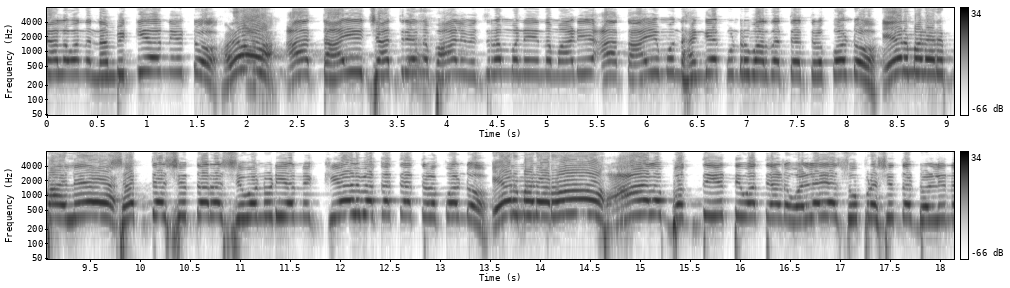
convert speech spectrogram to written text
ಮೇಲೆ ಒಂದು ನಂಬಿಕೆಯನ್ನು ಇಟ್ಟು ಆ ತಾಯಿ ಜಾತ್ರೆಯನ್ನು ಬಹಳ ವಿಜೃಂಭಣೆಯಿಂದ ಮಾಡಿ ಆ ತಾಯಿ ಮುಂದೆ ಹಂಗೆ ಕುಂಡ್ರಬಾರ್ದತ್ತೆ ತಿಳ್ಕೊಂಡು ಏನ್ ಮಾಡ್ಯಾರಪ್ಪ ಇಲ್ಲಿ? ಸತ್ಯ ಸಿದ್ಧರ ಶಿವನುಡಿಯನ್ನು ಕೇಳ್ಬೇಕಂತ ತಿಳ್ಕೊಂಡು ಏನ್ ಮಾಡ್ಯಾರು? ಬಹಳ ಭಕ್ತಿ ಇಟ್ಟು ಇವತ್ತೆರಡು ಒಳ್ಳೆಯ ಸುಪ್ರಸಿದ್ಧ ಡೊಳ್ಳಿನ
